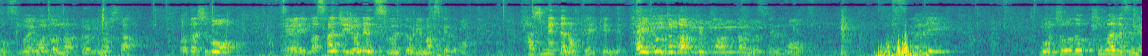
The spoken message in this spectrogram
もうすごいことになっておりました。私も、えー今34年勤めておりますけども、初めての経験で台風とか結構あったんですけども、さすがにもうちょうどここがですね、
